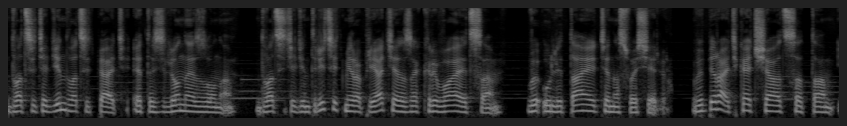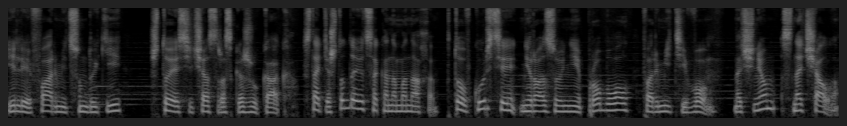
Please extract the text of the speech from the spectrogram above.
21.25. Это зеленая зона. 21.30 мероприятие закрывается. Вы улетаете на свой сервер. Выбирать качаться там или фармить сундуки – что я сейчас расскажу как. Кстати, что дает сакана монаха? Кто в курсе, ни разу не пробовал фармить его. Начнем сначала.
